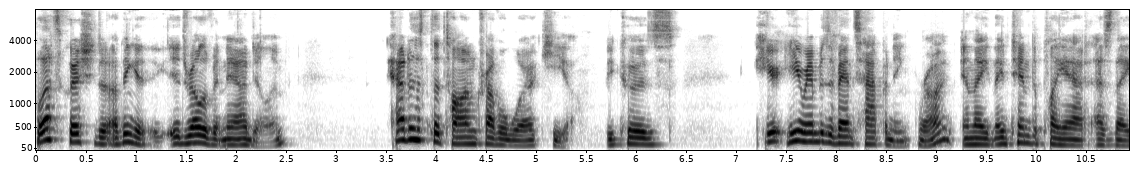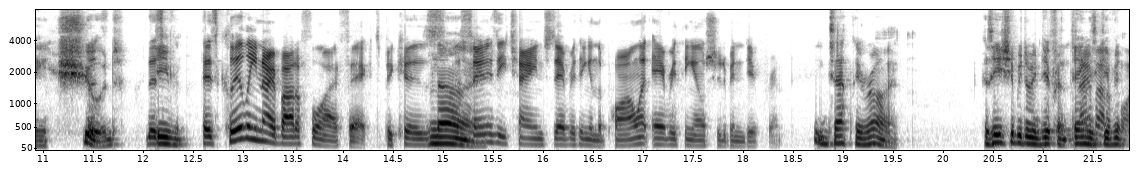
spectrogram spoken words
well, that's a question. I think it, it's relevant now, Dylan. How does the time travel work here? Because here he remembers events happening, right? And they, they tend to play out as they should. There's, even there's clearly no butterfly effect because No. as soon as he changed everything in the pilot, everything else should have been different. exactly right. Because he should be doing different There's no things. Given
